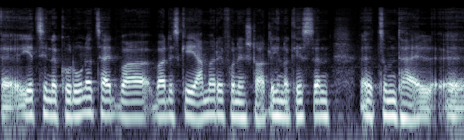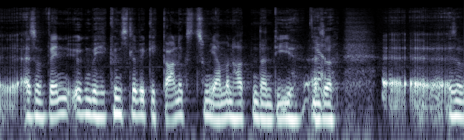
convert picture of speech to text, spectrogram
äh, jetzt in der Corona-Zeit war, war das Gejammere von den staatlichen Orchestern äh, zum Teil, äh, also wenn irgendwelche Künstler wirklich gar nichts zum Jammern hatten, dann die. Also ja also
